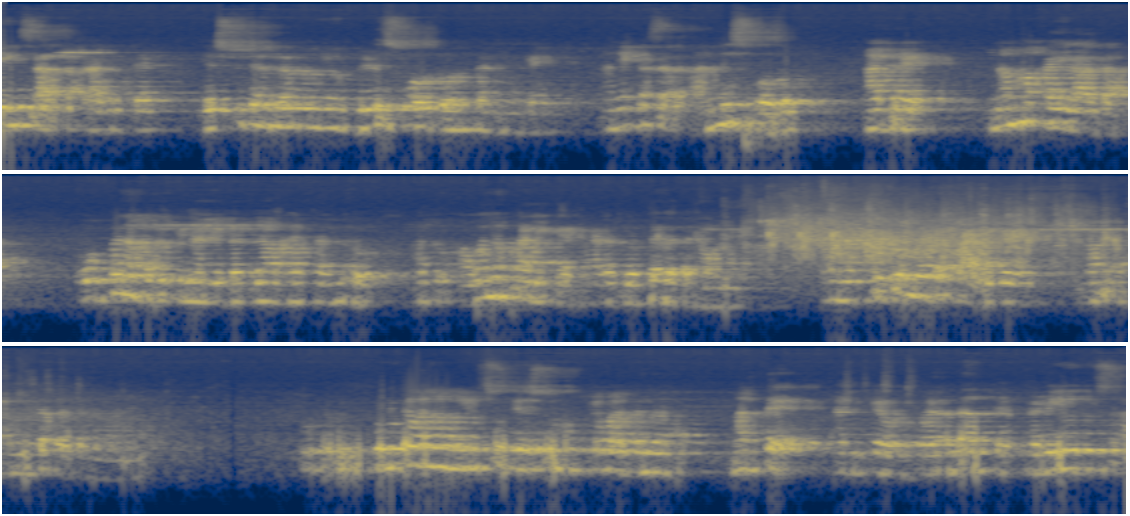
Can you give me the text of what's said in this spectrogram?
ಏನ್ ಸಾರ್ಥಕ ಆಗುತ್ತೆ ಎಷ್ಟು ಜನರನ್ನು ನೀವು ಬಿಡಿಸ್ಬೋದು ಅಂತ ನಿಮ್ಗೆ ಅನೇಕ ಸಲ ಅನ್ನಿಸ್ಬೋದು. ಆದ್ರೆ ನಮ್ಮ ಕೈಲಾದ ಒಬ್ಬನ ಬದುಕಿನಲ್ಲಿ ಬದಲಾವಣೆ ತಂದು ಅದು ಅವನ ಪಾಲಿಗೆ ಬಹಳ ದೊಡ್ಡ ಬದಲಾವಣೆ. ಅವನ ಕುಟುಂಬದ ಪಾಲಿಗೆ ಬಹಳ ದೊಡ್ಡ ಬದಲಾವಣೆ. ಕುಟುಂಬವನ್ನು ಎಷ್ಟು ಮುಖ್ಯವಾದನ್ನ ಮತ್ತೆ ಅದಕ್ಕೆ ಅವರು ಬರದಂತೆ ತಡೆಯುವುದು ಸಹ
